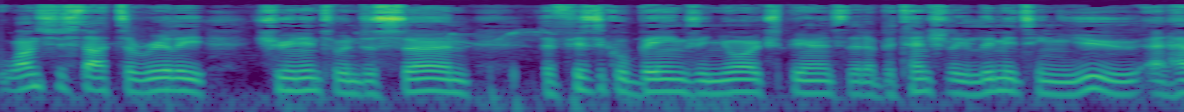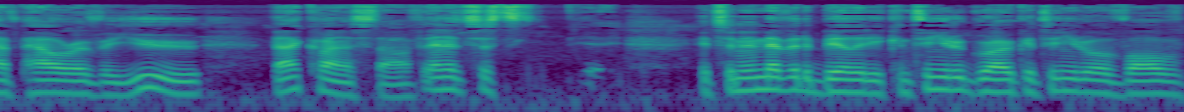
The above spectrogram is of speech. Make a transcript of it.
once you start to really tune into and discern the physical beings in your experience that are potentially limiting you and have power over you that kind of stuff and it's just it's an inevitability continue to grow continue to evolve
